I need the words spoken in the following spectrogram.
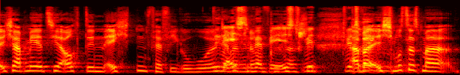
ich habe mir jetzt hier auch den echten Pfeffi geholt. Den echten Pfeffi. Ich steht. wir aber ich muss das mal,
